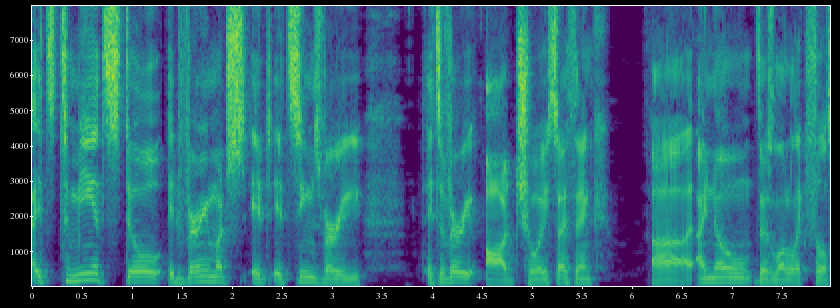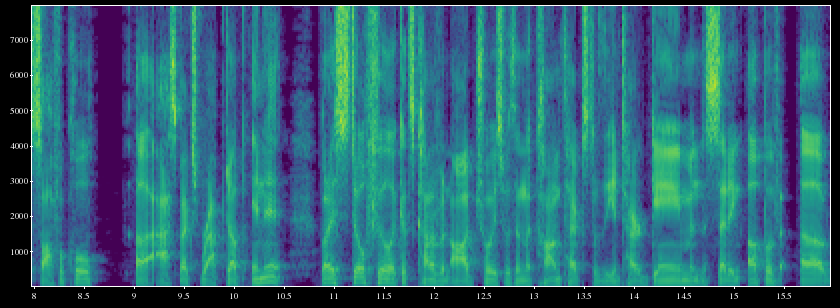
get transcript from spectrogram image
It's to me, it's still it very much it it seems very. It's a very odd choice, I think. Uh, I know there's a lot of like philosophical uh, aspects wrapped up in it, but I still feel like it's kind of an odd choice within the context of the entire game and the setting up of uh,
